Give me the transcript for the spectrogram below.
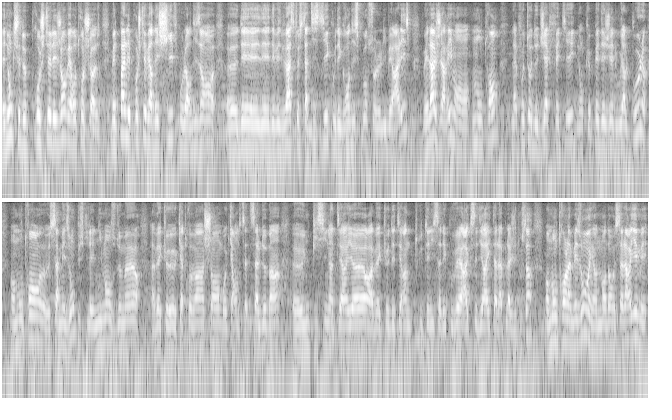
Et donc c'est de projeter les gens vers autre chose, mais de pas les projeter vers des chiffres ou leur disant euh, des, vastes statistiques ou des grands discours sur le libéralisme. Mais là, j'arrive en montrant la photo de Jeff Fettig, donc PDG de Whirlpool, en montrant euh, sa maison puisqu'il a une immense demeure avec 80 euh, chambres, 47 salles de bain, une piscine intérieure avec des terrains de tennis à découvert, accès direct à la plage et tout ça, en montrant la maison et en demandant aux salariés, mais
